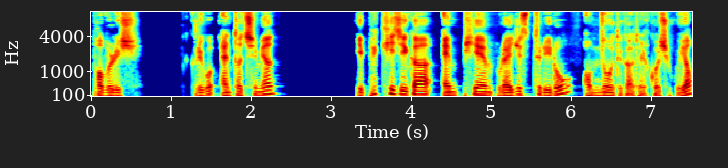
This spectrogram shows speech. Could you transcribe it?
publish. 그리고 엔터 치면 이 패키지가 npm registry로 업로드가 될 것이고요.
